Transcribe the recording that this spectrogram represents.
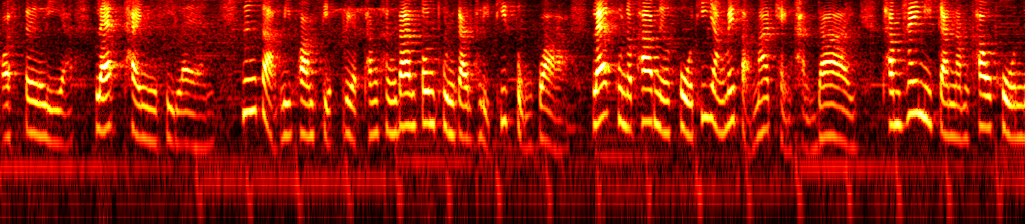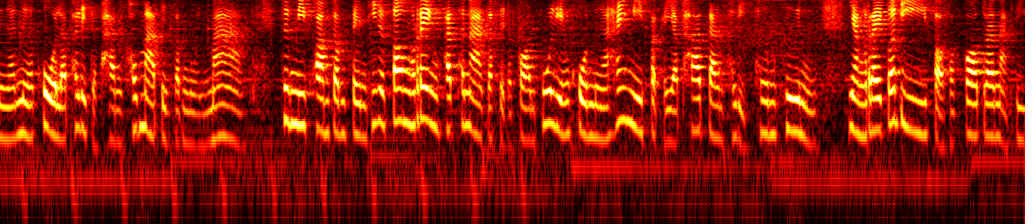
ออสเตรเลีย และไทยนิวซีแลนด์ เนื่องจากมีความเสียเปรียบทั้งทางด้านต้นทุนการผลิตที่สูงกว่า และคุณภาพเนื้อโคที่ยังไม่สามารถแข่งขันได้ทำให้มีการนำเข้าโคเนื้อเนื้อโคและผลิตภัณฑ์เข้ามาเป็นจำนวนมาก จึงมีความจำเป็นที่จะต้องเร่งพัฒนาเกษตรกรผู้เลี้ยงโคเนื้อให้มีศักยภาพการผลิตเพิ่มขึ้น อย่างไรก็ดี สสกตระหนักดี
